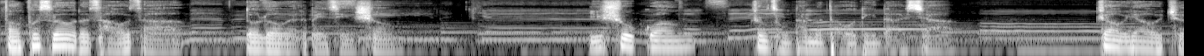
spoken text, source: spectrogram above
仿佛所有的嘈杂都沦为了背景声。一束光正从他们头顶打下，照耀着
